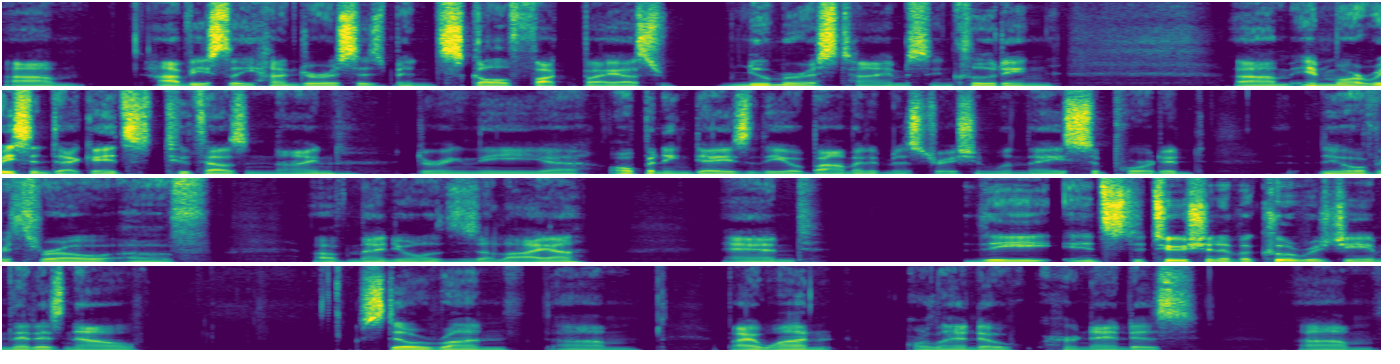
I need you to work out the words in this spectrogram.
Um, obviously, Honduras has been skull fucked by us numerous times, including um, in more recent decades, 2009 during the uh, opening days of the Obama administration when they supported the overthrow of of Manuel Zelaya and the institution of a coup regime that is now still run um, by Juan Orlando Hernandez, um,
